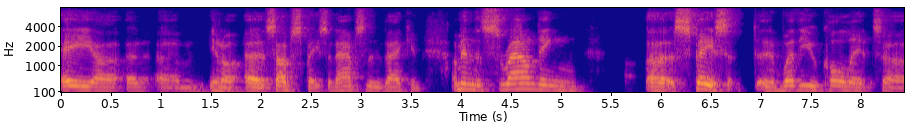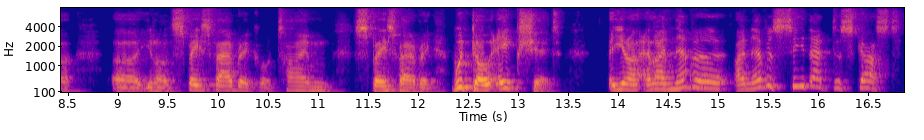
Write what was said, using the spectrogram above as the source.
a, uh, a um, you know a subspace, an absolute vacuum. I mean, the surrounding uh, space, uh, whether you call it uh, uh, you know space fabric or time space fabric, would go ape shit. You know, and I never I never see that discussed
